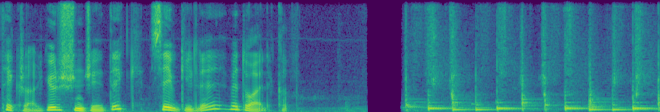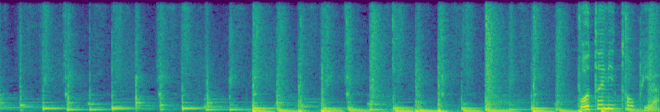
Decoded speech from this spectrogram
Tekrar görüşünceye dek sevgiyle ve duayla kalın. Botanitopya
